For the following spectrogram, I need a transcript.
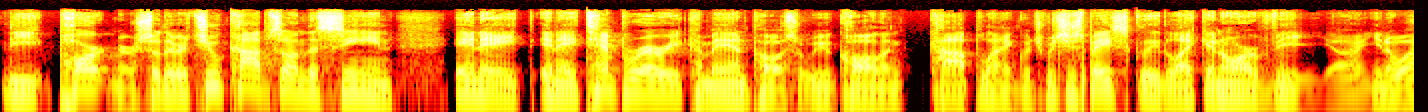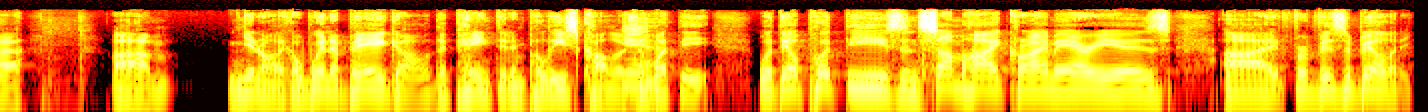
the partner, so there are two cops on the scene in a in a temporary command post, what we would call in cop language, which is basically like an RV, uh, you know, a um, you know, like a Winnebago, they painted in police colors, and what the what they'll put these in some high crime areas uh, for visibility.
